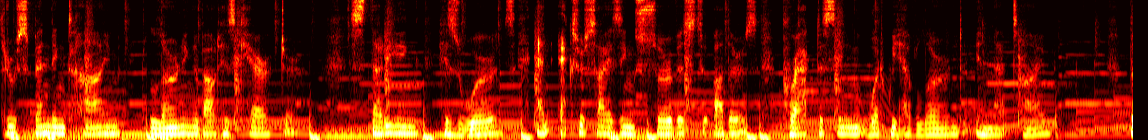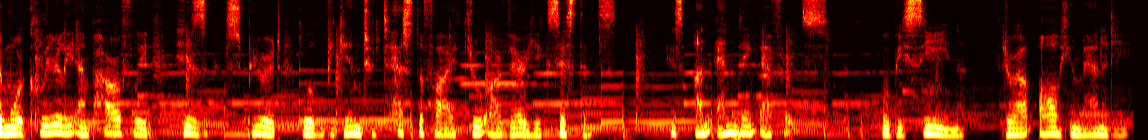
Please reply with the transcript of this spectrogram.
through spending time learning about His character, studying His words, and exercising service to others, practicing what we have learned in that time, the more clearly and powerfully His Spirit will begin to testify through our very existence. His unending efforts will be seen throughout all humanity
